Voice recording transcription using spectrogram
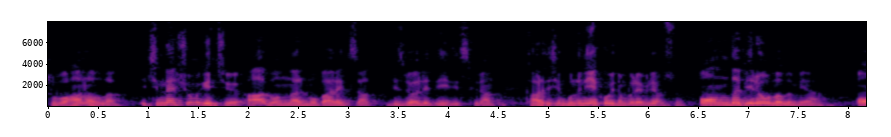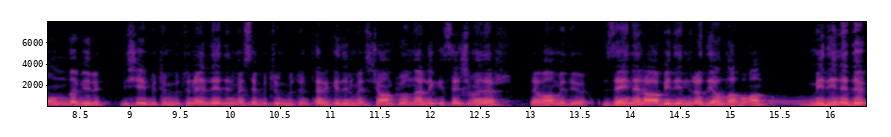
Subhanallah. İçinden şu mu geçiyor? Abi onlar mübarek zat. Biz öyle değiliz filan. Kardeşim bunu niye koydun buraya biliyor musun? Onda biri olalım ya. Onda biri. Bir şey bütün bütün elde edilmese bütün bütün terk edilmez. Şampiyonlar Ligi seçmeler devam ediyor. Zeynel Abidin radıyallahu an. Medine'de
